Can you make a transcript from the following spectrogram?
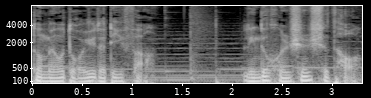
都没有躲雨的地方，淋得浑身湿透，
